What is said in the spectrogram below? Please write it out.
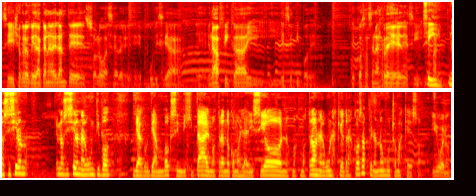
Sí, yo creo que de acá en adelante solo va a ser eh, publicidad eh, gráfica y ese tipo de, de cosas en las redes y, sí nos hicieron nos hicieron algún tipo de, unboxing digital mostrando cómo es la edición nos mostraron algunas que otras cosas pero no mucho más que eso. Y bueno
